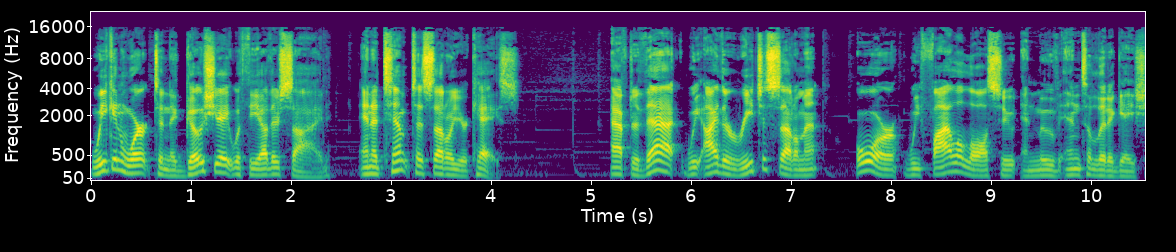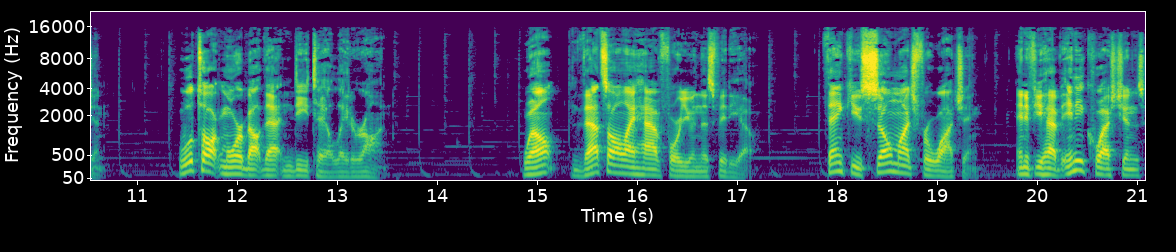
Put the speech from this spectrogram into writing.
we can work to negotiate with the other side and attempt to settle your case. After that, we either reach a settlement or we file a lawsuit and move into litigation. We'll talk more about that in detail later on. Well, that's all I have for you in this video. Thank you so much for watching. And if you have any questions,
